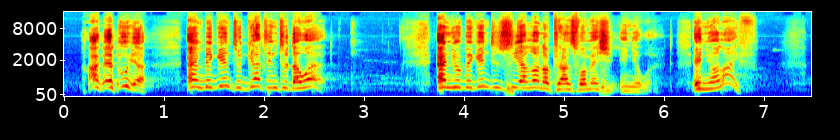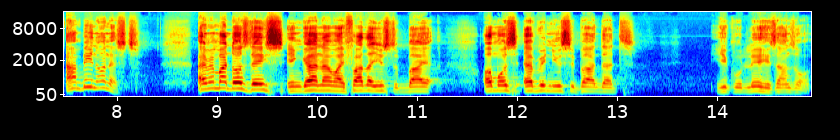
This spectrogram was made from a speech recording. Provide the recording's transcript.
Hallelujah. And begin to get into the word. And you begin to see a lot of transformation in your word, in your life. I'm being honest. I remember those days in Ghana, my father used to buy almost every newspaper that he could lay his hands on.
